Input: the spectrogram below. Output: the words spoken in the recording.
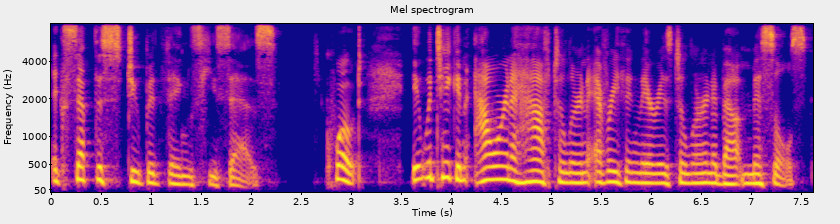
except the stupid things he says. Quote, it would take an hour and a half to learn everything there is to learn about missiles.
